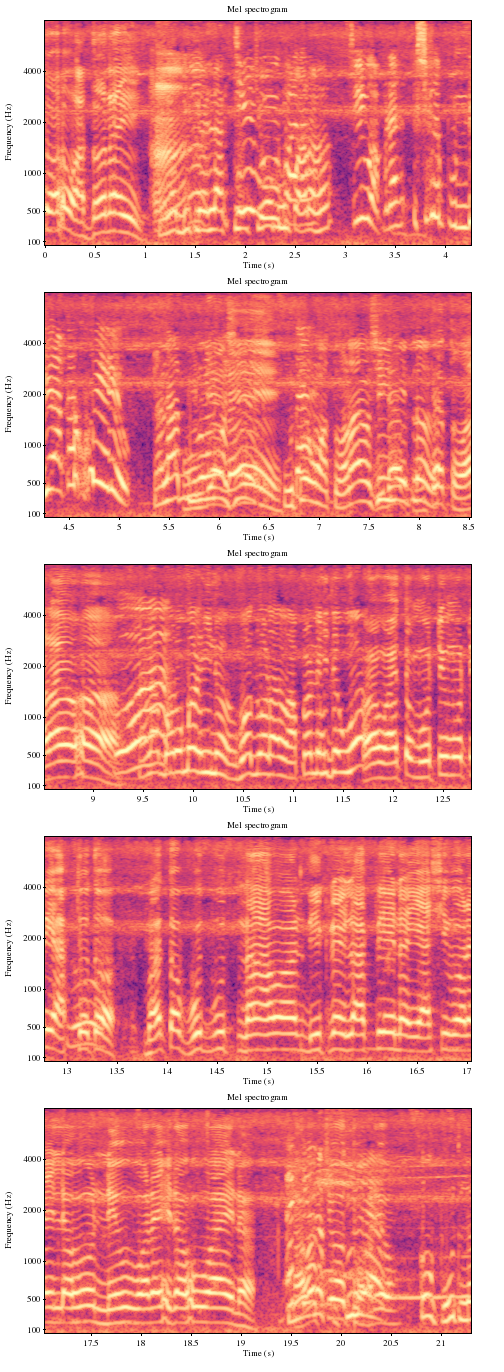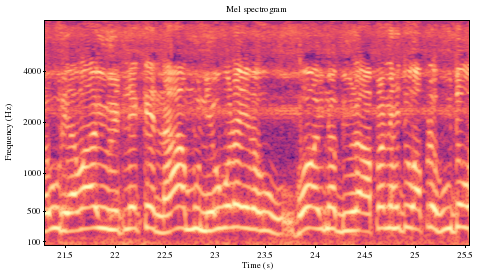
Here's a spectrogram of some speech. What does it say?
તો વાંધો નહીં. મને બીક નહીં લાગતી હે ચી શી પુંડી ખોઈ રહ્યો? ના ના બીવાનો છે. નહીં. ઉતે છે એટલે. તોડાયો હ. ના, બરોબર હીને આપણે નહીં જવું હો. આ તો મોટી મોટી આખતો તો. મને તો ભૂત ભૂત ના આવે બીક નહીં લાગતી ને એસી વરાઈ રહું નેવું વરાઈ રહું હોય ને. ભૂત નવું રહેવા આવ્યું એટલે કે ના હું નેવું વળાઈ રહું. હોય ને બીડા. આપણને જવું આપણે હું જવાય?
